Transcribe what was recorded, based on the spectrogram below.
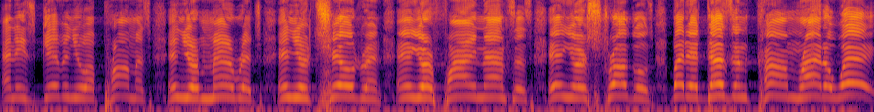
and He's given you a promise in your marriage, in your children, in your finances, in your struggles, but it doesn't come right away.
